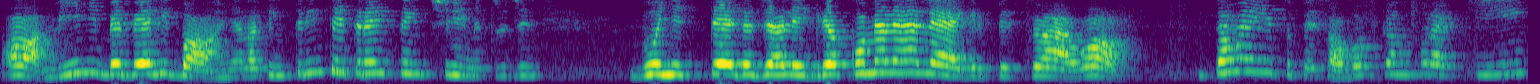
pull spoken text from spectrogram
Ó, mini bebê reborn. Ela tem 33 centímetros de boniteza de alegria, como ela é alegre, pessoal, ó. Então é isso, pessoal. Vou ficando por aqui.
